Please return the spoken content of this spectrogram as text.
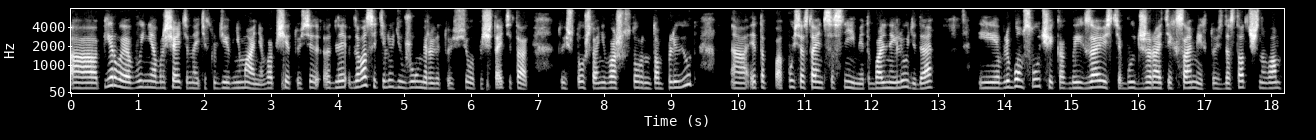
а, первое, вы не обращаете на этих людей внимания вообще, то есть э, для, для вас эти люди уже умерли, то есть все, посчитайте так, то есть то, что они в вашу сторону там плюют, а, это пусть останется с ними, это больные люди, да, и в любом случае, как бы их зависть будет жрать их самих, то есть достаточно вам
